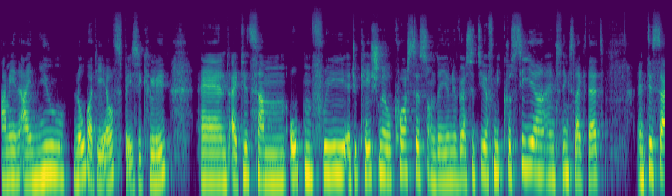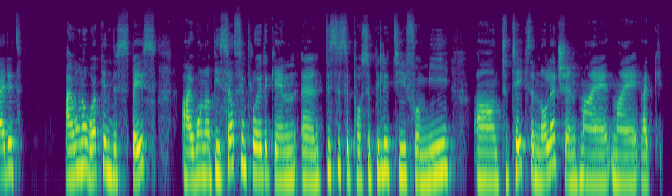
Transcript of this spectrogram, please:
I mean, I knew nobody else basically. And I did some open free educational courses on the University of Nicosia and things like that and decided I want to work in this space. I want to be self employed again. And this is a possibility for me um, to take the knowledge and my, my like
